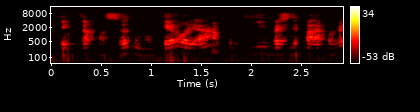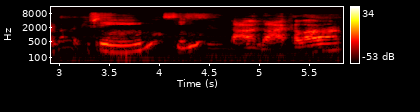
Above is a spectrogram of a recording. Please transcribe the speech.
o que ele está passando, não quer olhar porque vai se deparar com a verdade. Sim, sim. Dá, dá aquela.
